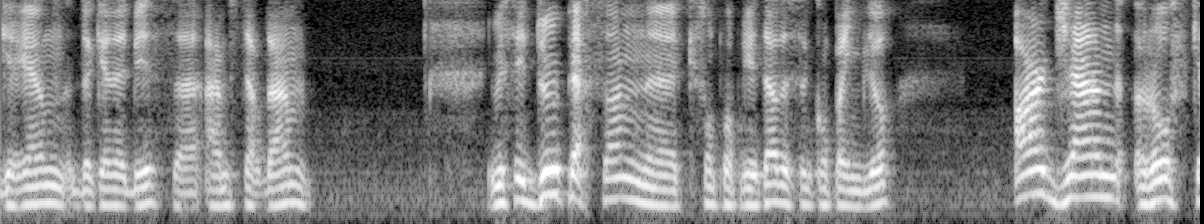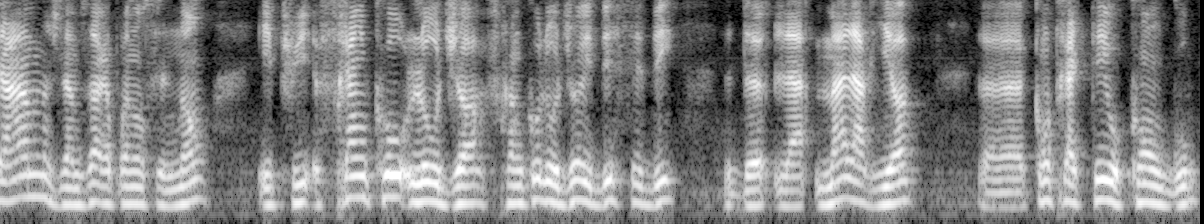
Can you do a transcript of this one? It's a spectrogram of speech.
graines de cannabis à Amsterdam. Mais c'est deux personnes qui sont propriétaires de cette compagnie-là. Arjan Roskam, je la misère à prononcer le nom, et puis Franco Loja. Franco Loja est décédé de la malaria euh, contractée au Congo.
